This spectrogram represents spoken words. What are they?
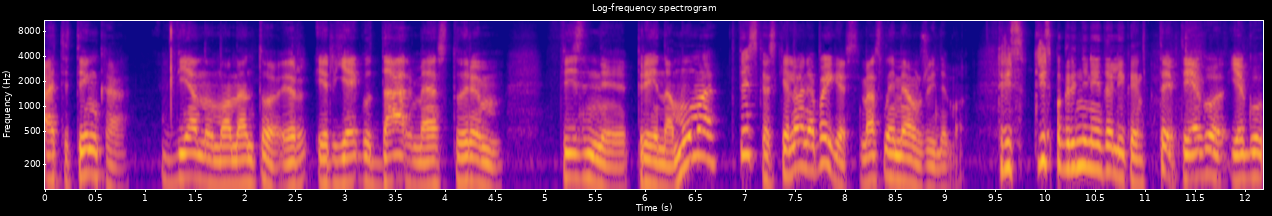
atitinka vienu momentu ir, ir jeigu dar mes turim fizinį prieinamumą, viskas, kelionė baigėsi, mes laimėjom žaidimą. Trys, trys pagrindiniai dalykai. Taip, tai jeigu, jeigu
